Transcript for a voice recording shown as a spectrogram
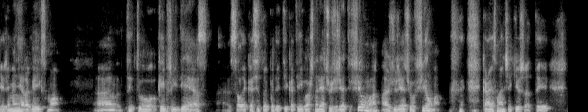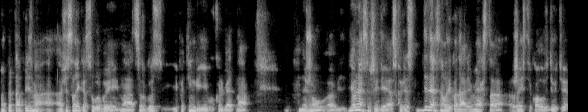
ir jame nėra veiksmo, tai tu kaip žaidėjas visą laiką esi toj padėti, kad jeigu aš norėčiau žiūrėti filmą, aš žiūrėčiau filmą, ką jūs man čia kiša. Tai man per tą prizmę aš visą laiką esu labai na, atsargus, ypatingai jeigu kalbėt, na, nežinau, jaunesnis žaidėjas, kuris didesnį laiko dalį mėgsta žaisti Call of Duty.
